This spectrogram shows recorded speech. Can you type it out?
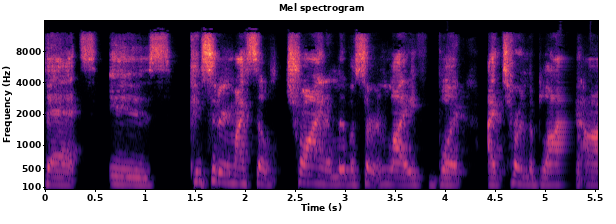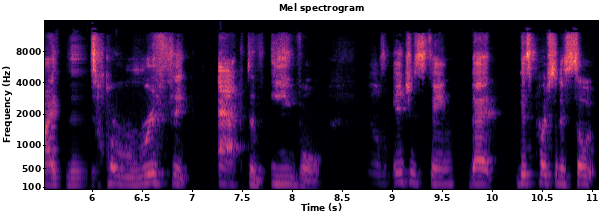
that is considering myself trying to live a certain life, but I turn the blind eye to this horrific act of evil. It feels interesting that this person is so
